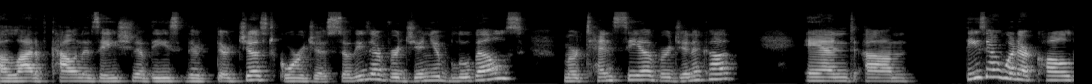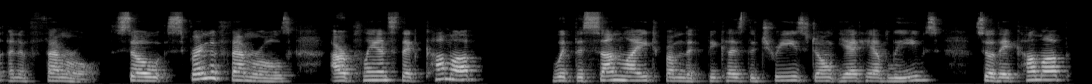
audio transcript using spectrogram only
a lot of colonization of these. They're they're just gorgeous. So these are Virginia bluebells, Mertensia virginica, and um, these are what are called an ephemeral. So spring ephemerals are plants that come up with the sunlight from the because the trees don't yet have leaves. So they come up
